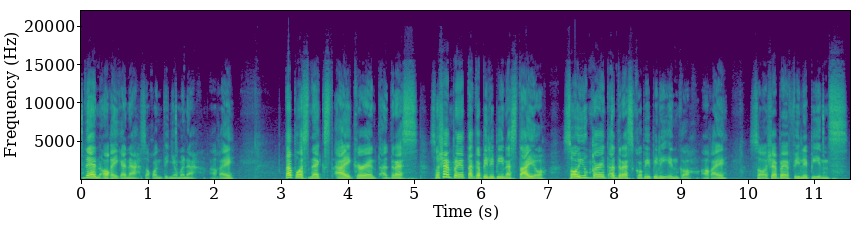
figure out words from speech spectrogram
then okay ka na. So, continue mo na. Okay. Tapos next ay current address. So syempre taga Pilipinas tayo. So yung current address ko pipiliin ko, okay? So syempre Philippines.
